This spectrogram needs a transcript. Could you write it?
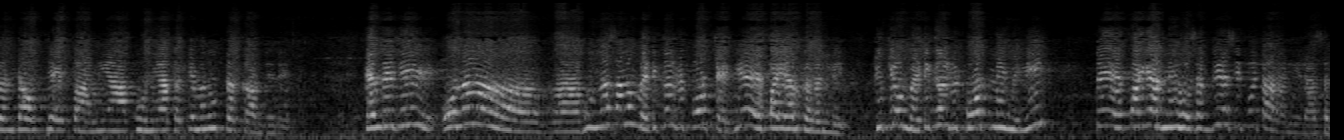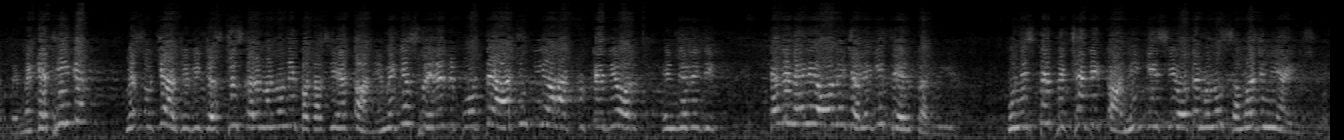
ਘੰਟਾ ਉੱਥੇ ਕਹਾਣੀਆਂ ਕੂਨੀਆਂ ਕਰਕੇ ਮੈਨੂੰ ਟਰਕਾਉਂਦੇ ਰਹੇ। ਕਹਿੰਦੇ ਜੀ, ਉਹ ਨਾ ਹੁਣ ਨਾ ਸਾਨੂੰ ਮੈਡੀਕਲ ਰਿਪੋਰਟ ਚਾਹੀਦੀ ਹੈ ਐਫ ਆਈ ਆਰ ਕਰਨ ਲਈ, ਕਿਉਂਕਿ ਉਹ ਮੈਡੀਕਲ ਰਿਪੋਰਟ ਨਹੀਂ ਮਿਲੀ ਤੇ ਐਫ ਆਈ ਆਰ ਨਹੀਂ ਹੋ ਸਕਦੀ, ਅਸੀਂ ਕੋਈ ਤਾਰਾ ਨਹੀਂ ਲਾ ਸਕਦੇ। ਮੈਂ ਕਿਹਾ, ਠੀਕ ਹੈ। ਮੈਂ ਸੋਚਿਆ, ਅਜੇ ਵੀ ਜਸਟਿਸ ਕਰੇ, ਮੈਨੂੰ ਨਹੀਂ ਪਤਾ ਸੀ ਇਹ ਕਹਾਣੀ। ਮੈਂ ਕਿਹਾ, ਸਵੇਰੇ ਰਿਪੋਰਟ ਤੇ ਆ ਚੁੱਕੀ ਹੈ ਹੱਥ ਟੁੱਟੇ ਦੀ ਔਰ ਇੰਜਰੀ ਦੀ। ਕਹਿੰਦੇ, ਨਹੀਂ ਨਹੀਂ, ਉਹ ਨਹੀਂ ਚਲੇਗੀ, ਫੇਰ ਕਰਨੀ ਹੈ। ਹੁਣ ਇਸ ਤੇ ਪਿੱਛੇ ਦੀ ਕਹਾਣੀ ਕੀ ਸੀ, ਉਹ ਤੇ ਮੈਨੂੰ ਸਮਝ ਨਹੀਂ ਆਈ ਉਸ ਵੇਲੇ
